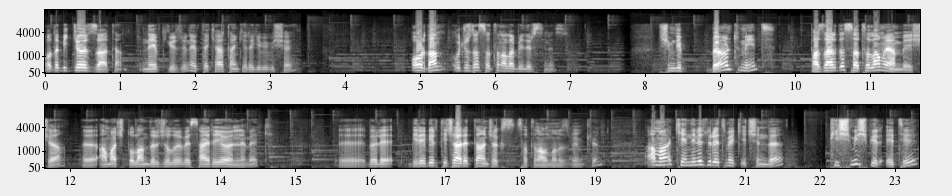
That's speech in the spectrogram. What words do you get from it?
O da bir göz zaten. Neft gözü. Neft de kertenkele gibi bir şey. Oradan ucuza satın alabilirsiniz. Şimdi Burnt Meat pazarda satılamayan bir eşya. E, amaç dolandırıcılığı vesaireyi önlemek. Ee, böyle birebir ticarette ancak satın almanız mümkün. Ama kendiniz üretmek için de pişmiş bir eti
